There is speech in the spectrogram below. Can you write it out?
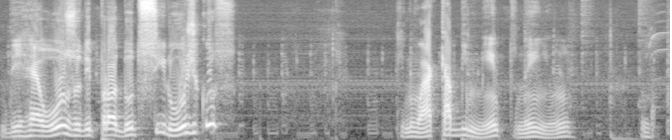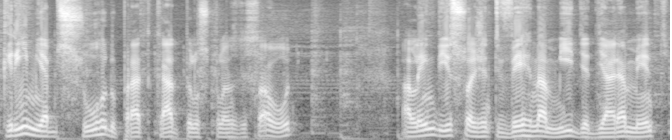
de reuso de produtos cirúrgicos que não há cabimento nenhum. Um crime absurdo praticado pelos planos de saúde. Além disso, a gente vê na mídia diariamente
